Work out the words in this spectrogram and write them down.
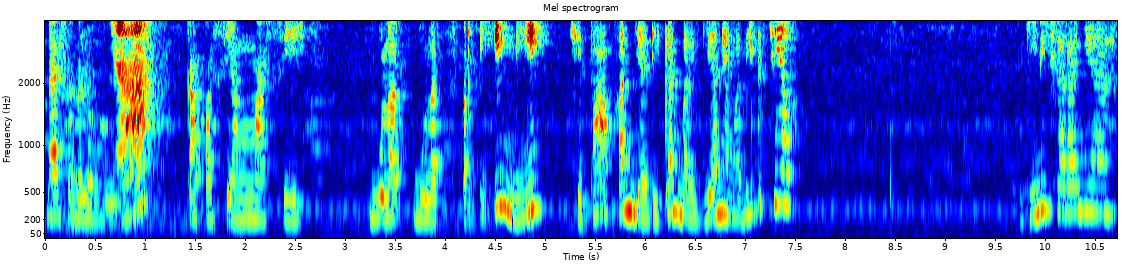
Nah, sebelumnya kapas yang masih bulat-bulat seperti ini, kita akan jadikan bagian yang lebih kecil. Begini caranya.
